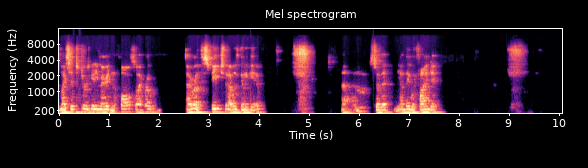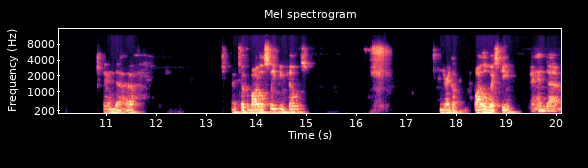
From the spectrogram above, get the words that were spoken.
my sister was getting married in the fall, so I wrote I wrote the speech that I was going to give, um, so that you know they would find it. And uh, I took a bottle of sleeping pills drank a bottle of whiskey and uh,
